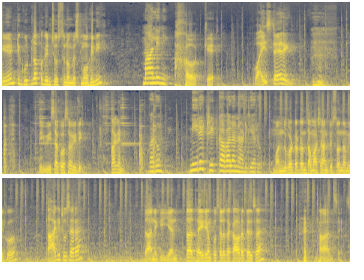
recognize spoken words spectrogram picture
ఏంటి గుడ్లప్పగిన చూస్తున్నావు miss Mohini? Malini. Okay. Why staring me visa కోసం ఇది. తాగండి. వరుణ్. మీరే ట్రీట్ కావాలని అడిగారు. మందు కొట్టడం తమాషా అనిపిస్తుందా మీకు? తాగి చూసారా? దానికి ఎంత ధైర్యం కుశలత కావాలో తెలుసా? నాన్ సెన్స్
